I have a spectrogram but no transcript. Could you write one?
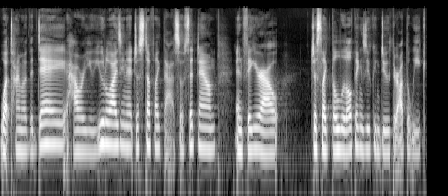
What time of the day? How are you utilizing it? Just stuff like that. So sit down and figure out just like the little things you can do throughout the week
